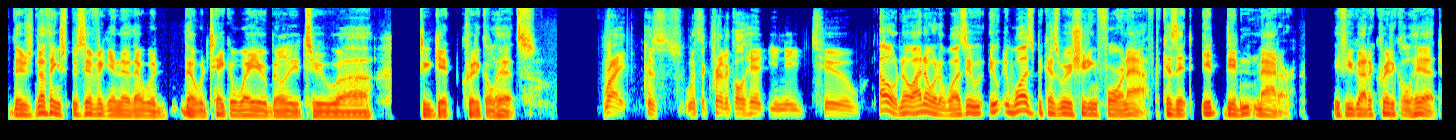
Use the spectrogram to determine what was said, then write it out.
There's nothing specific in there that would that would take away your ability to uh, to get critical hits. Right, because with a critical hit, you need two. Oh no, I know what it was. It, it, it was because we were shooting fore and aft because it it didn't matter if you got a critical hit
